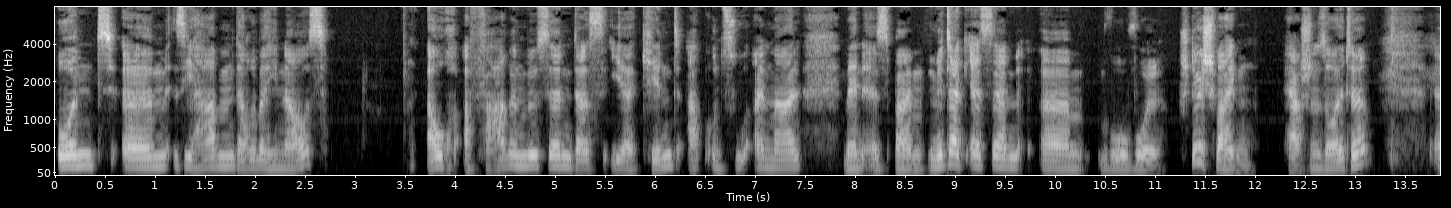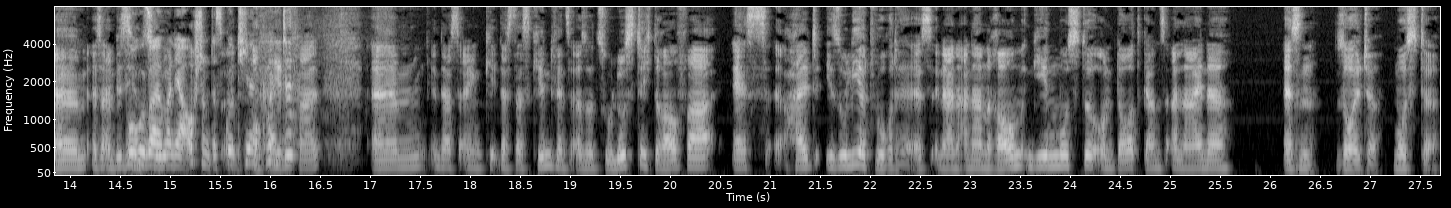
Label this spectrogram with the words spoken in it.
Und ähm, sie haben darüber hinaus auch erfahren müssen, dass ihr Kind ab und zu einmal, wenn es beim Mittagessen, ähm, wo wohl Stillschweigen herrschen sollte, ähm, es ein bisschen worüber zu, man ja auch schon diskutieren auf könnte. jeden Fall, ähm, dass, ein, dass das Kind, wenn es also zu lustig drauf war, es halt isoliert wurde, es in einen anderen Raum gehen musste und dort ganz alleine essen sollte, musste.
